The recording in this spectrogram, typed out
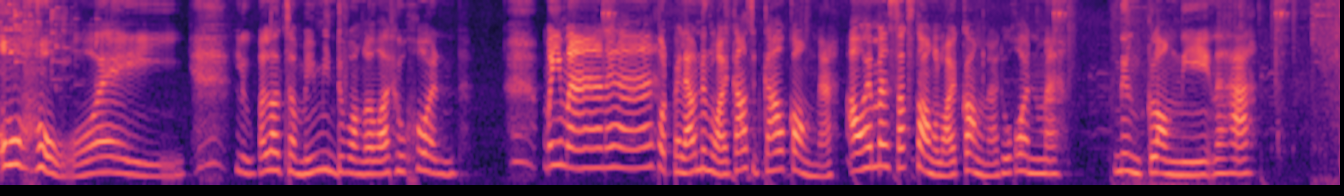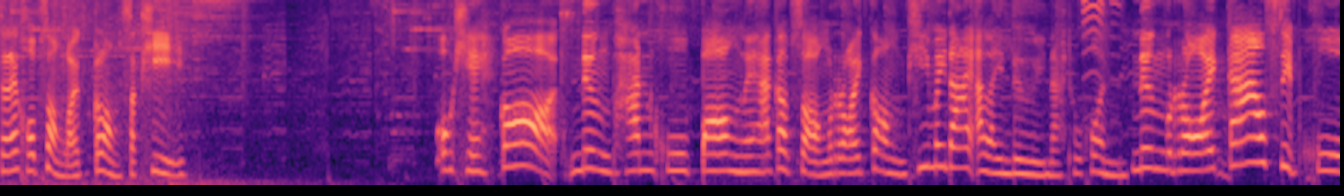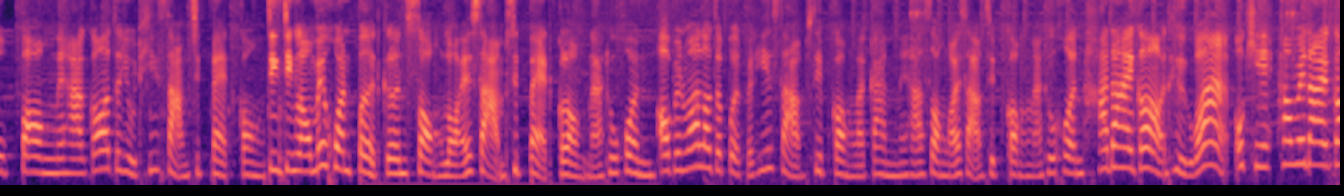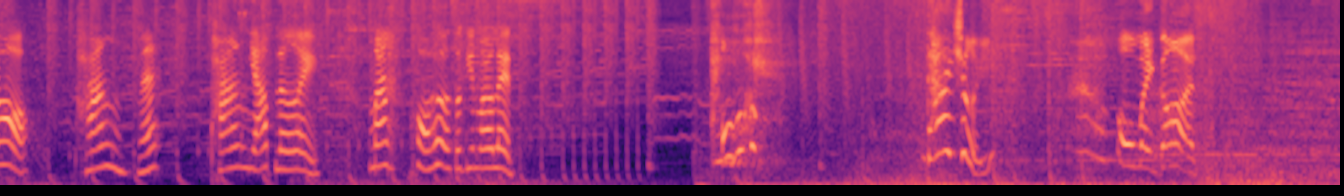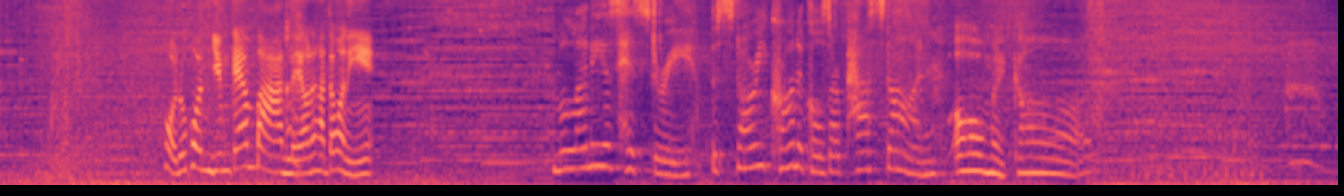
โอ้โห หรือว่าเราจะไม่มีดวงแล้ววะทุกคนไม่มานะคะกดไปแล้ว 199 กล่องนะ เอาให้มันสัก 200 กล่องนะทุกคนมา 1 กล่องนี้นะคะ จะได้ครบ 200 กล่องสักที โอเค ก็ 1,000 คูปองนะคะกับ 200 กล่องที่ไม่ได้อะไรเลยนะทุกคน 190 คูปองนะคะก็จะอยู่ที่ 38 กล่อง จริง ๆ เราไม่ควรเปิดเกิน 238 กล่องนะทุกคน เอาเป็นว่าเราจะเปิดไปที่ 30 กล่องละกันนะคะ 230 กล่องนะทุกคน ถ้าได้ก็ถือว่าโอเค ถ้าไม่ได้ก็พังนะ พังยับเลย มาขอเถอะสกินไวโอเลต โอ้ได้เฉย โอ้ my god โหทุกคนยิ้มแก้มบานแล้วนะคะจังหวะนี้ Millennia's history, the starry chronicles are passed on. Oh my god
